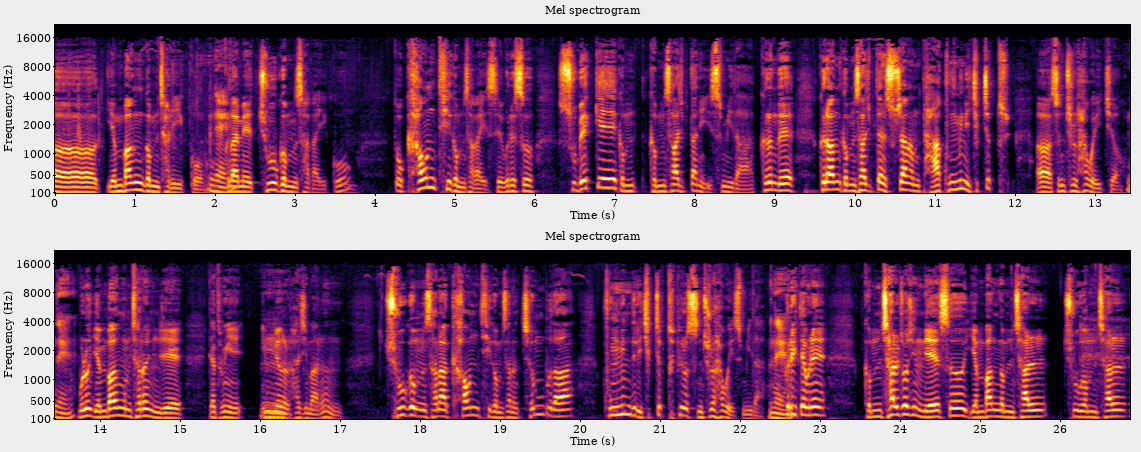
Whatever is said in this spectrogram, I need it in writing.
어 연방 검찰이 있고 네. 그다음에 주 검사가 있고 또 카운티 검사가 있어요. 그래서 수백 개의 검, 검사 집단이 있습니다. 그런데 그러한 검사 집단의 수장은 다 국민이 직접 어, 선출하고 있죠. 네. 물론 연방검찰은 이제 대통령이 임명을 음. 하지만은 주검사나 카운티 검사는 전부 다 국민들이 직접 투표로 선출하고 있습니다. 네. 그렇기 때문에 검찰 조직 내에서 연방검찰, 주검찰,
